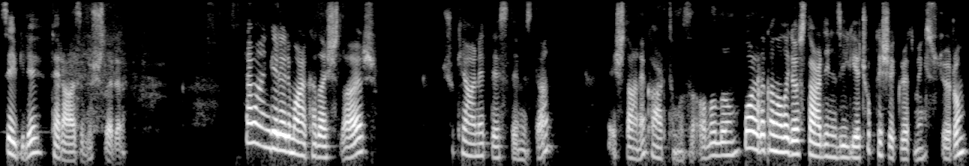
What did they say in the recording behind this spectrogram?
sevgili terazi burçları. Hemen gelelim arkadaşlar. Şu kehanet destemizden 5 tane kartımızı alalım. Bu arada kanala gösterdiğiniz ilgiye çok teşekkür etmek istiyorum.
